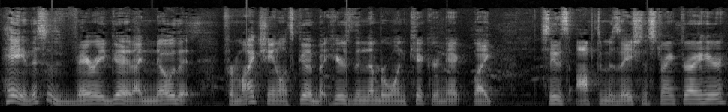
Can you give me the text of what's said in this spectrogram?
hey, this is very good. I know that for my channel it's good, but here's the number one kicker, Nick. Like, see this optimization strength right here?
